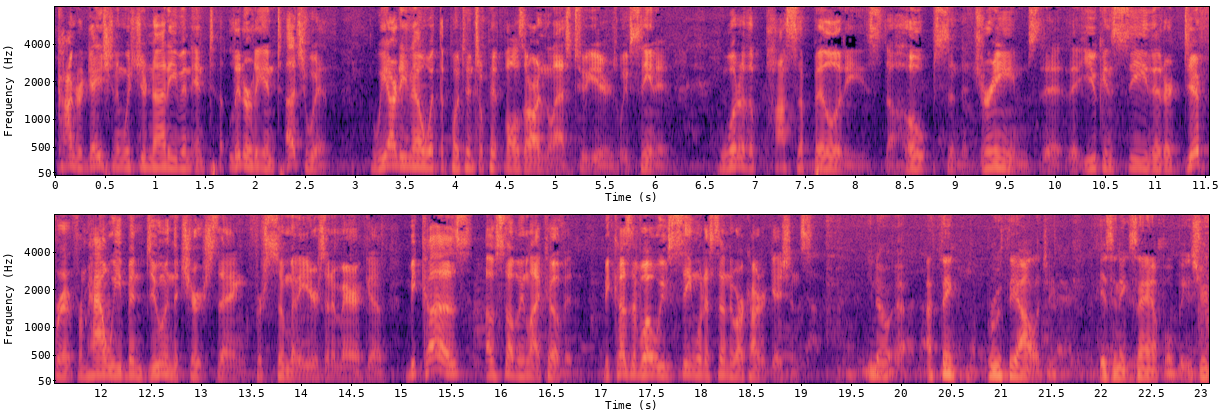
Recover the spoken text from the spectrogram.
congregation in which you're not even in t- literally in touch with? We already know what the potential pitfalls are in the last two years. We've seen it. What are the possibilities, the hopes, and the dreams that, that you can see that are different from how we've been doing the church thing for so many years in America because of something like COVID, because of what we've seen, what it's done to our congregations? You know, I think Brew Theology is an example because you're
